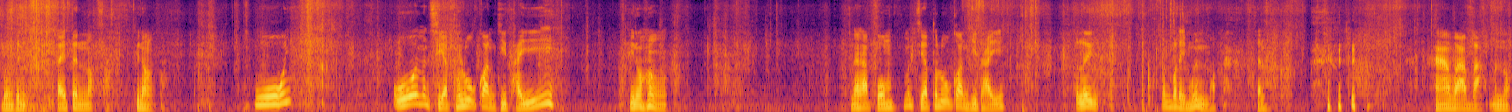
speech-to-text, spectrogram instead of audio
เบิ่งเป็นไตเติลเนาะพี่น้องโอ้ยโอ้ยมันเสียบทะลุก้อนขี่ไถพี่น้อง นะครับผมมันเสียบทะลุก้อนขีไถก็เลยมันบ่ได้มึนหรอกจันหาว่าบาปมันเนาะ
